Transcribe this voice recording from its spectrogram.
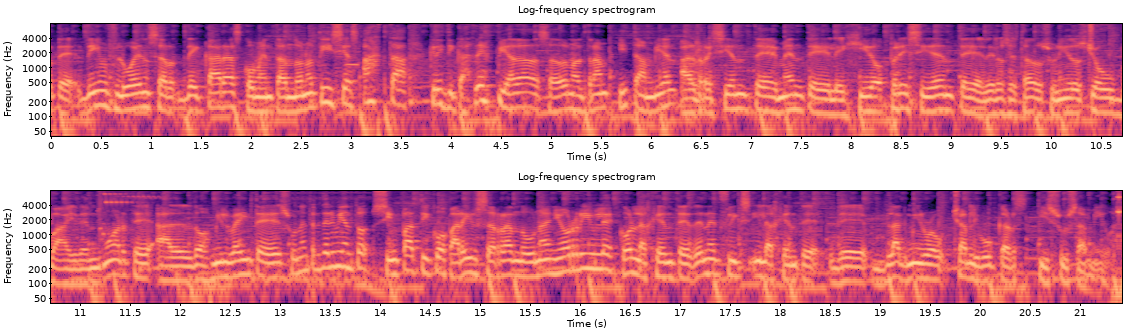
de influencer de caras comentando noticias, hasta críticas despiadadas a Donald Trump y también al recientemente elegido presidente de los Estados Unidos, Joe Biden. Muerte al 2020 es un entretenimiento simpático para ir cerrando un año horrible con la gente de Netflix y la gente de Black Mirror, Charlie Bookers y sus amigos.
